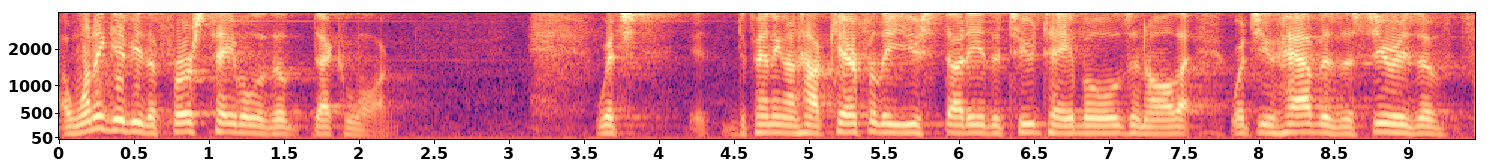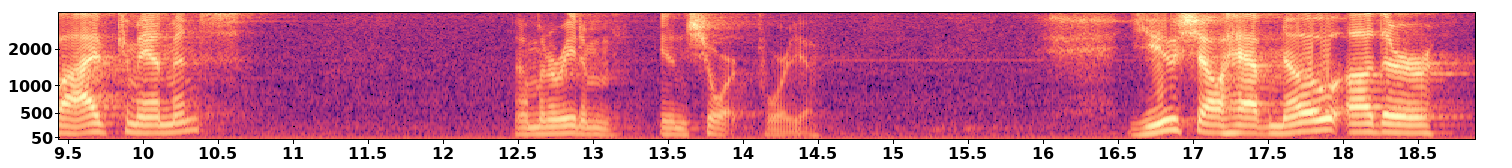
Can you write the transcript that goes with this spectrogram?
I want to give you the first table of the Decalogue, which depending on how carefully you study the two tables and all that, what you have is a series of five commandments. I'm going to read them in short for you. You shall have no other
